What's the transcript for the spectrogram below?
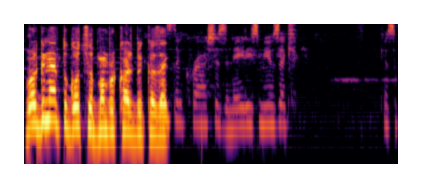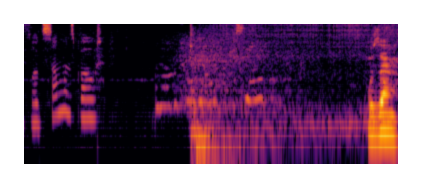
we're gonna have to go to the bumper cars because like Instant crashes and 80s music. Guess it floats someone's boat. what's that?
